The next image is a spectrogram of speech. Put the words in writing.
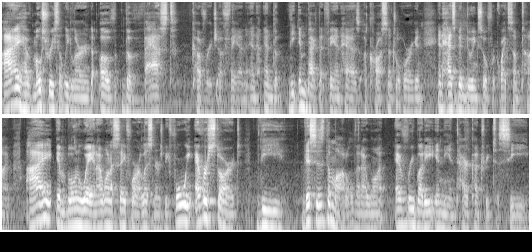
I have most recently learned of the vast coverage of FAN and, and the, the impact that FAN has across Central Oregon and has been doing so for quite some time. I am blown away, and I want to say for our listeners before we ever start the this is the model that I want everybody in the entire country to see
